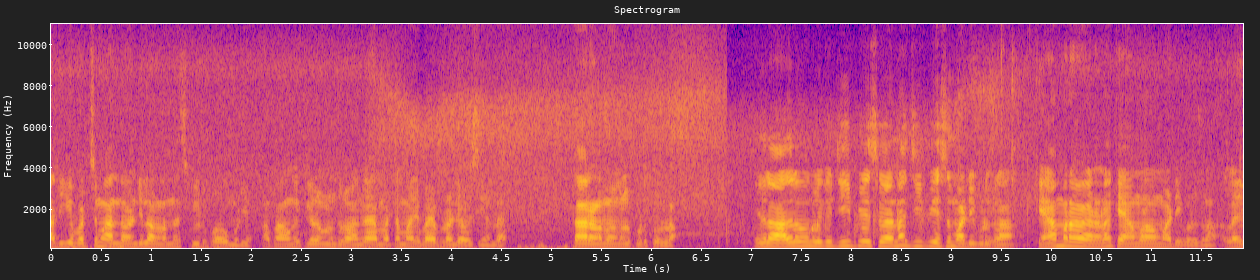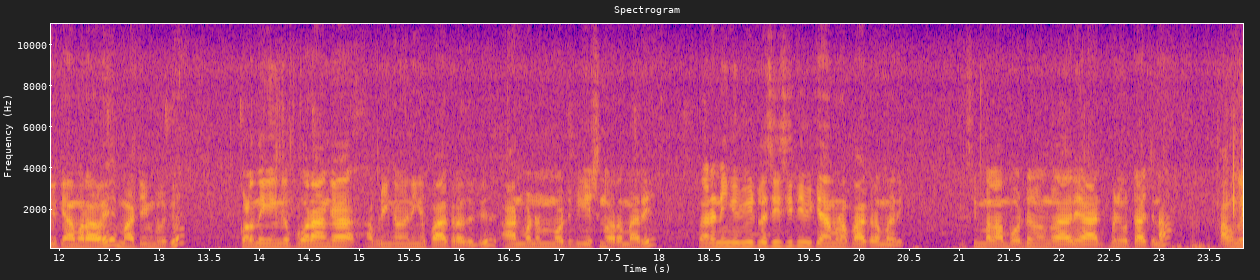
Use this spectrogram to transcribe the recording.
அதிகபட்சமாக அந்த வண்டியில் அவ்வளோ தான் ஸ்பீடு போக முடியும். அப்போ அவங்க கீழே விழுந்துருவாங்க மற்ற மாதிரி பயப்பட வேண்டிய அவசியம் இல்லை. தாராளமாக அவங்களுக்கு கொடுத்து விடலாம். இதில் அதில் உங்களுக்கு ஜிபிஎஸ் வேணும்னா ஜிபிஎஸ்ஸும் மாட்டி கொடுக்கலாம். கேமரா வேணும்னா கேமராவும் மாட்டி கொடுக்கலாம். லைவ் கேமராவே மாட்டி உங்களுக்கு குழந்தைங்க எங்கே போகிறாங்க அப்படிங்கிறத நீங்கள் பார்க்குறதுக்கு ஆன் பண்ணணும் நோட்டிஃபிகேஷன் வர மாதிரி. வேறு நீங்கள் வீட்டில் சிசிடிவி கேமரா பார்க்குற மாதிரி. சிம்மெல்லாம் போட்டு உங்கள் அதிலே ஆட் பண்ணி விட்டாச்சுன்னா அவங்க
